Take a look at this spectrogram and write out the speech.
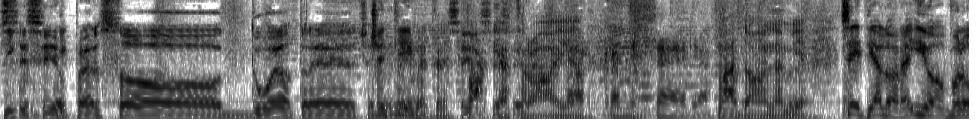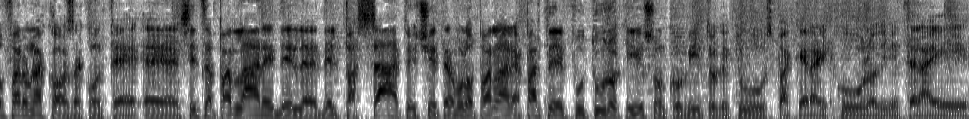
Di, Sì, sì, ho perso due o tre Centimetri, centimetri. Sì, porca sì, sì. troia. Porca miseria. Madonna mia. Senti, allora io volevo fare una cosa con te, eh, senza parlare del, del passato, eccetera, volevo parlare a parte del futuro che io sono convinto che tu spaccherai il culo, diventerai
